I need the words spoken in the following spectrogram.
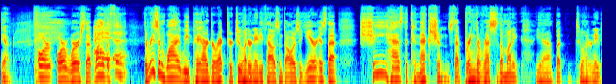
Yeah, or or worse, that well, the thing, the reason why we pay our director two hundred eighty thousand dollars a year is that she has the connections that bring the rest of the money. Yeah, but 280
